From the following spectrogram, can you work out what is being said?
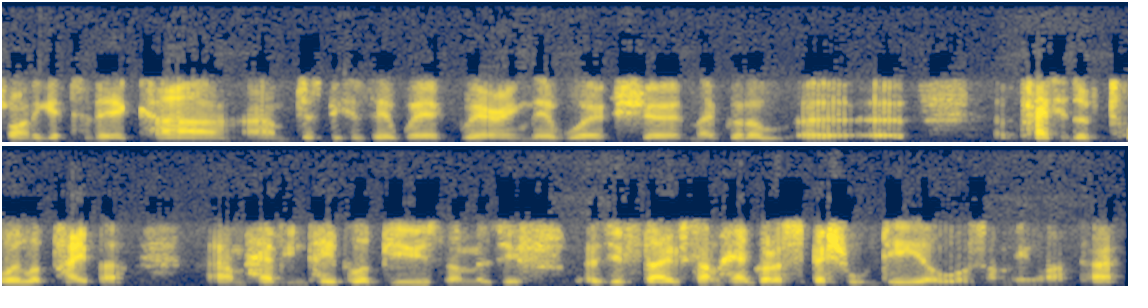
trying to get to their car um, just because they're wearing their work shirt and they've got a, a, a packet of toilet paper. Um, having people abuse them as if as if they've somehow got a special deal or something like that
